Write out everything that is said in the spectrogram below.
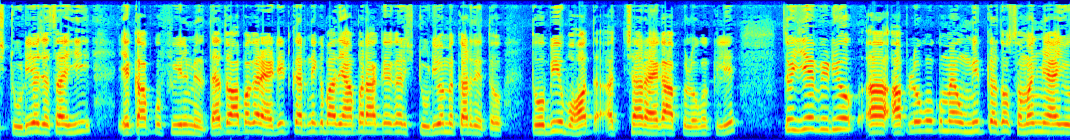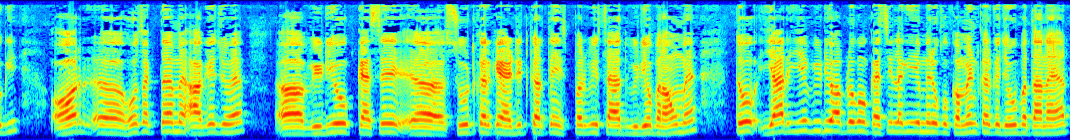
स्टूडियो जैसा ही एक आपको फील मिलता है। तो आप अगर एडिट करने के बाद यहाँ पर आके अगर स्टूडियो में कर देते हो तो भी बहुत अच्छा रहेगा आपको लोगों के लिए। तो ये वीडियो आप लोगों को मैं उम्मीद करता हूँ समझ में आई होगी। और हो सकता है मैं आगे जो है वीडियो कैसे शूट करके एडिट करते हैं, इस पर भी शायद वीडियो बनाऊँ मैं। तो यार, ये वीडियो आप लोगों को कैसी लगी है मेरे को कमेंट करके ज़रूर बताना यार।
